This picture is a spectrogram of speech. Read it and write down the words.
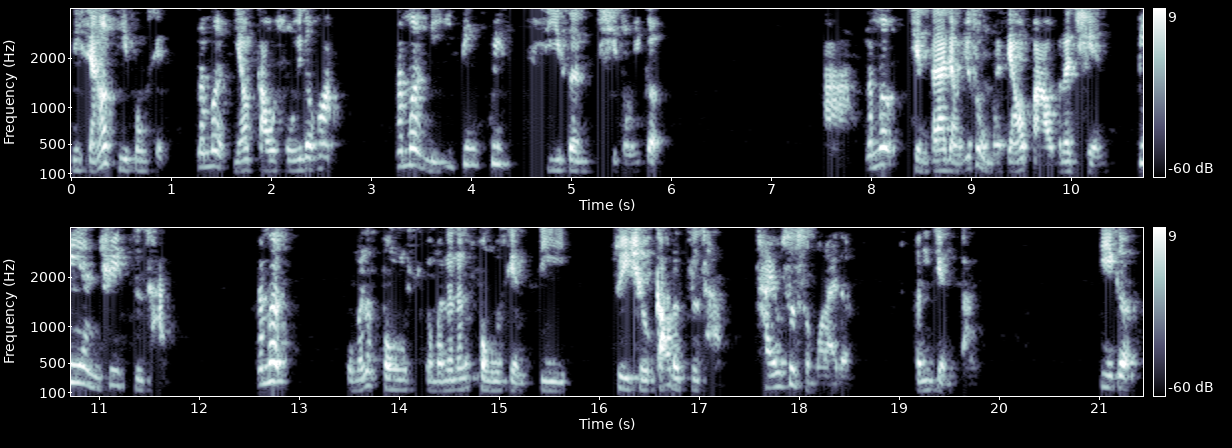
你想要低风险？那么你要高收益的话，那么你一定会牺牲其中一个啊。那么简单来讲，就是我们想要把我们的钱变去资产。那么我们的风我们的那个风险低、追求高的资产，它又是什么来的？很简单，第一个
